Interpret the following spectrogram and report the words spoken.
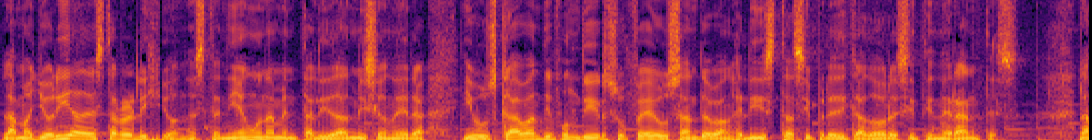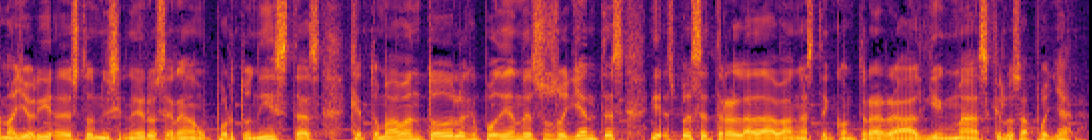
La mayoría de estas religiones tenían una mentalidad misionera y buscaban difundir su fe usando evangelistas y predicadores itinerantes. La mayoría de estos misioneros eran oportunistas que tomaban todo lo que podían de sus oyentes y después se trasladaban hasta encontrar a alguien más que los apoyara.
